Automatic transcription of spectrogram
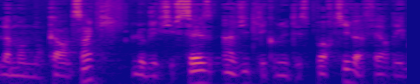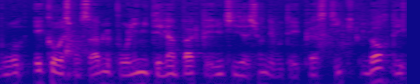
L'amendement 45, l'objectif 16, invite les communautés sportives à faire des gourdes éco-responsables pour limiter l'impact et l'utilisation des bouteilles plastiques lors des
